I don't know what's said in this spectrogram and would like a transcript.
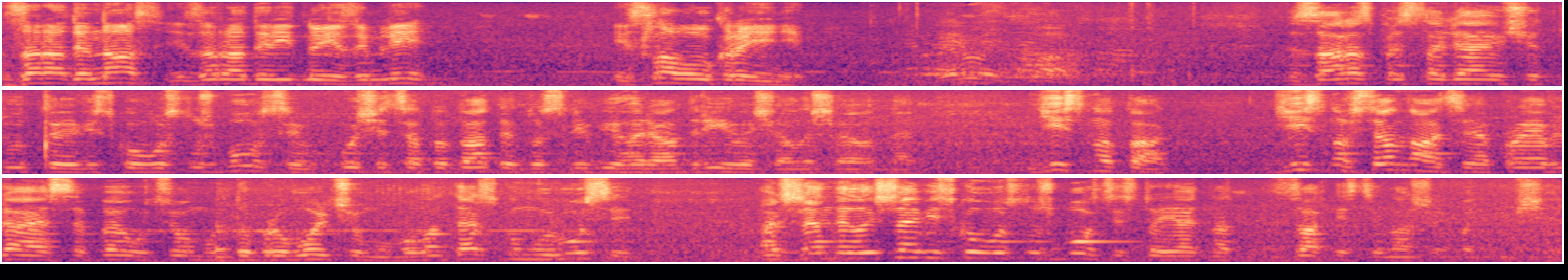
заради нас і заради рідної землі. І слава Україні! Зараз, представляючи тут е, військовослужбовців, хочеться додати до слів Ігоря Андрійовича лише одне. Дійсно так. Дійсно, вся нація проявляє себе у цьому добровольчому, волонтерському русі, адже не лише військовослужбовці стоять на захисті нашої батьківщини,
